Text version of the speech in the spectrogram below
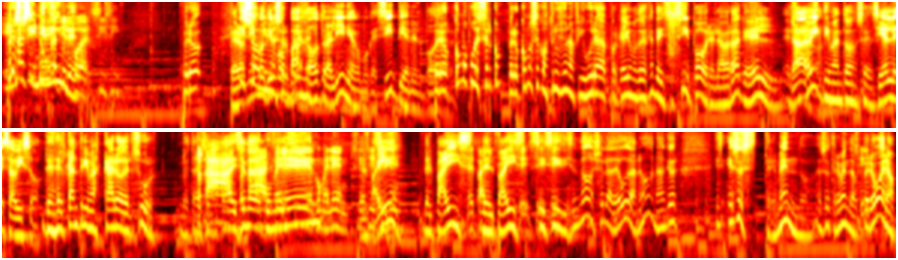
Pero Él eso es Macri nunca tiene increíble. el poder. Sí, sí. Pero, Pero al eso a mismo mí me tiempo sorprende. baja otra línea, como que sí tiene el poder. Pero ¿cómo puede ser? Pero ¿cómo se construye una figura? Porque hay un montón de gente que dice, sí, pobre, la verdad que él es Claro. una víctima entonces. Si él les avisó. Desde el country más caro del sur. Lo está diciendo, Total, está diciendo total, de Cumelén. sí, de Cumelén. Sí, Del sí, país. Del país, Del país, sí, Sí, sí, diciendo, no, yo la deuda, no, nada que ver. Es- eso es tremendo, eso es tremendo. Pero bueno,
